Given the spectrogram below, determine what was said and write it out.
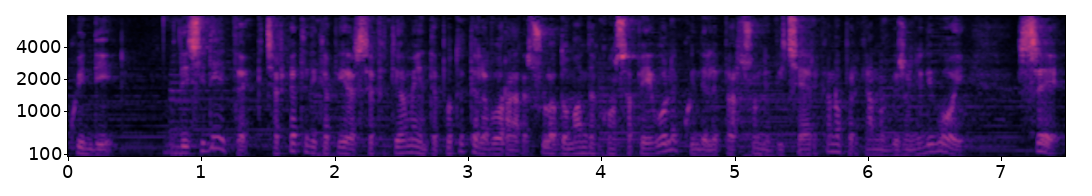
quindi decidete, cercate di capire se effettivamente potete lavorare sulla domanda consapevole, quindi le persone vi cercano perché hanno bisogno di voi, se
